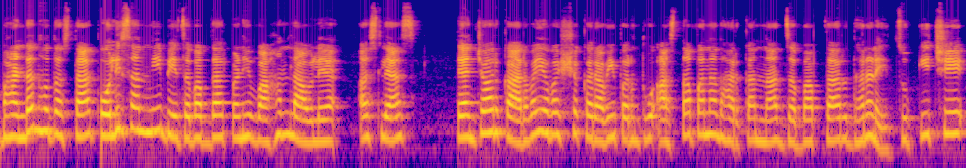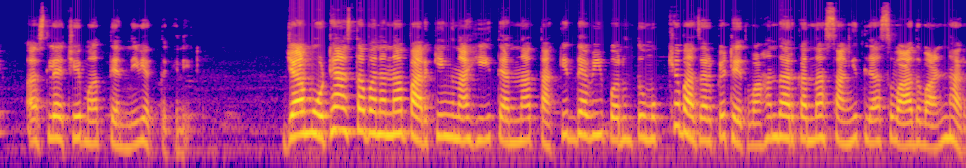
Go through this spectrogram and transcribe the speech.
भांडण होत असतात. पोलिसांनी बेजबाबदारपणे वाहन लावले असल्यास त्यांच्यावर कारवाई अवश्य करावी परंतु आस्थापनाधारकांना जबाबदार धरणे चुकीचे असल्याचे मत त्यांनी व्यक्त केले. ज्या मोठ्या आस्थापनांना पार्किंग नाही त्यांना ताकीद द्यावी परंतु मुख्य बाजारपेठेत वाहनधारकांना सांगितल्यास वाद वाढणार.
